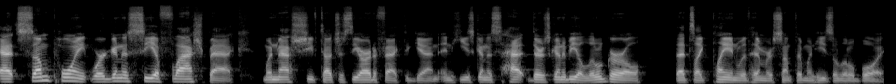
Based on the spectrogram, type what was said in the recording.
at some point we're going to see a flashback when Master Chief touches the artifact again, and he's going to ha- there's going to be a little girl that's like playing with him or something when he's a little boy,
